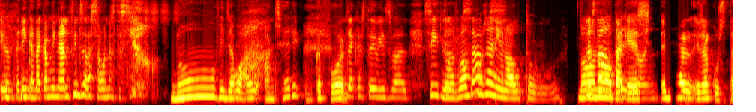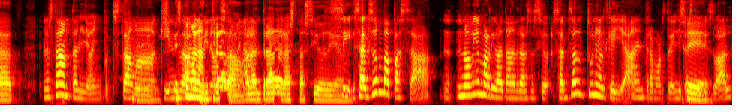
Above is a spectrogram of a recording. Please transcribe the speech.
i vam tenir que anar caminant fins a la segona estació, No, fins a... Uau. En sèrio? Que fort. fins a Castellbisbal. Sí, tu No es van saps? posar ni un autobús. No, no no, perquè és, és, al, és al costat. No estàvem tan lluny, potser estàvem a Sí. 15 és com a 20 minuts l'entrada, a l'entrada de l'estació, diguem. Sí, saps on va passar? No havíem arribat a l'entrada de l'estació. Saps el túnel que hi ha entre Martorell i Sí. Castellbisbal?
